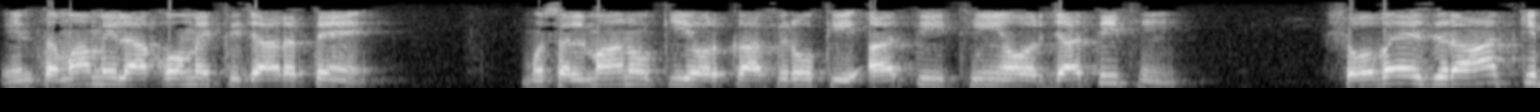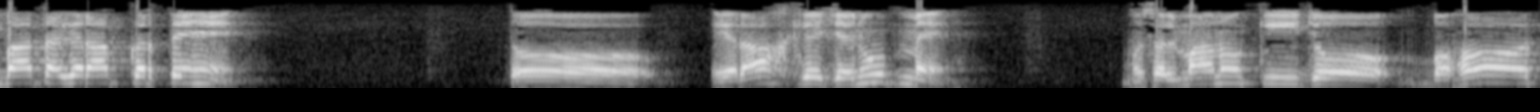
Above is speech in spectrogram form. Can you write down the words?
ان تمام علاقوں میں تجارتیں مسلمانوں کی اور کافروں کی آتی تھیں اور جاتی تھیں۔ شعبہ زراعت کی بات اگر آپ کرتے ہیں، تو عراق کے جنوب میں مسلمانوں کی جو بہت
